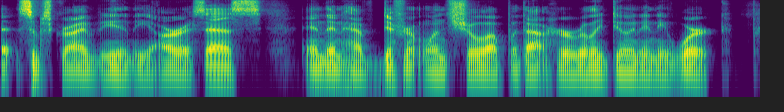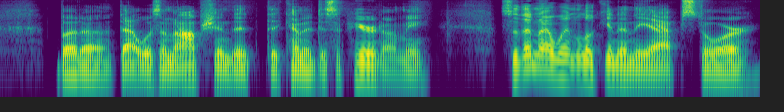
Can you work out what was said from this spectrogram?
uh, subscribe via the RSS, and then have different ones show up without her really doing any work. But uh, that was an option that that kind of disappeared on me. So then I went looking in the App Store,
